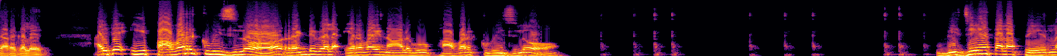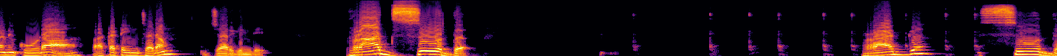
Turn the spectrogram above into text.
జరగలేదు. అయితే ఈ పవర్ క్విజ్లో రెండు వేల ఇరవై నాలుగు పవర్ క్విజ్లో విజేతల పేర్లను కూడా ప్రకటించడం జరిగింది. ప్రాగ్సూద్ ప్రాగ్ సూద్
